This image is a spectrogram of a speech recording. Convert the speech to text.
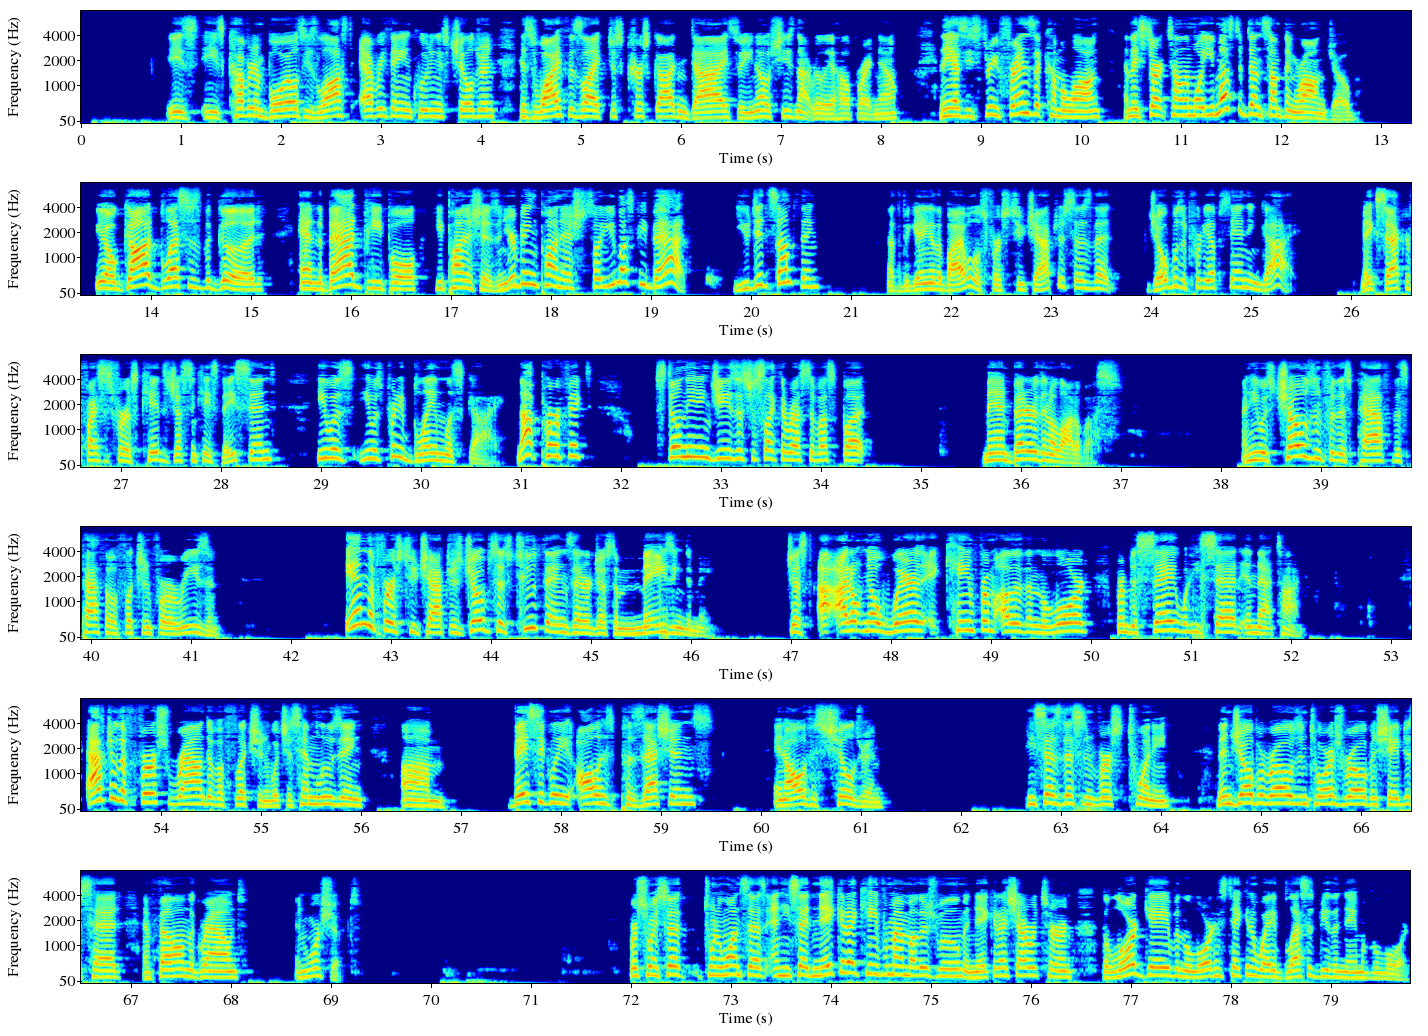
He's he's covered in boils. He's lost everything, including his children. His wife is like, just curse God and die. So you know she's not really a help right now. And he has these three friends that come along and they start telling him, well, you must have done something wrong, Job. You know, God blesses the good and the bad people he punishes. And you're being punished, so you must be bad. You did something. At the beginning of the Bible, those first two chapters says that Job was a pretty upstanding guy. Make sacrifices for his kids just in case they sinned. He was he was pretty blameless guy. Not perfect, still needing Jesus just like the rest of us, but man, better than a lot of us. And he was chosen for this path, this path of affliction for a reason. In the first two chapters, Job says two things that are just amazing to me. Just, I, I don't know where it came from other than the Lord for him to say what he said in that time. After the first round of affliction, which is him losing um, basically all his possessions and all of his children, he says this in verse 20 then Job arose and tore his robe and shaved his head and fell on the ground and worshipped. Verse 21 says, And he said, Naked I came from my mother's womb, and naked I shall return. The Lord gave, and the Lord has taken away. Blessed be the name of the Lord.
